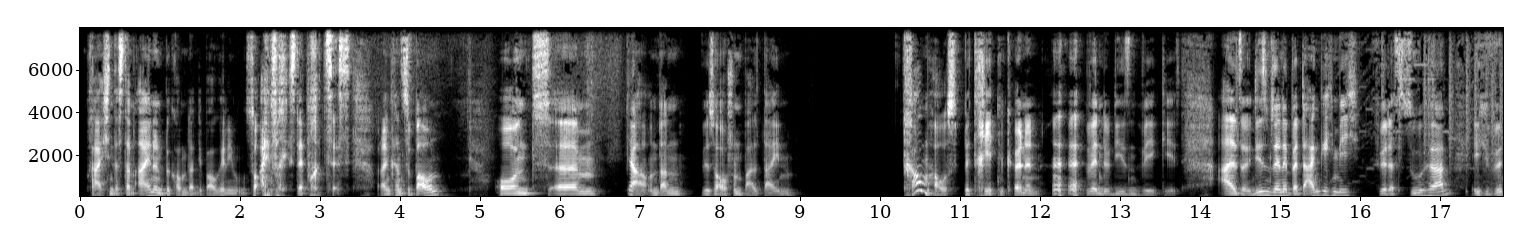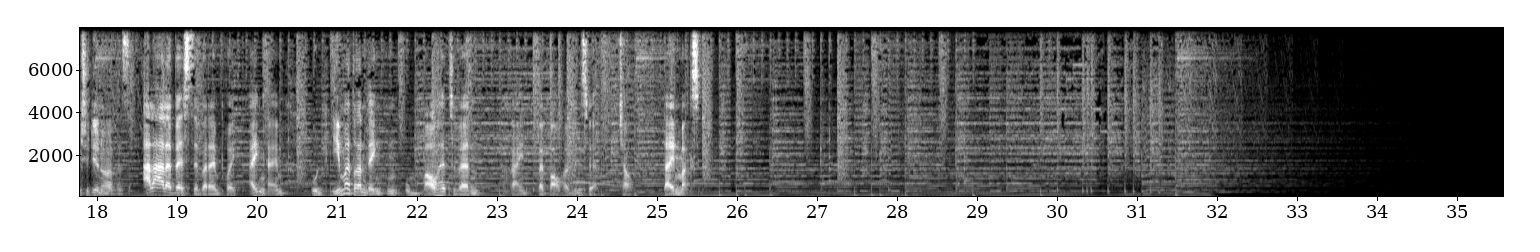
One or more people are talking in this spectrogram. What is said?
reichen das dann ein und bekommen dann die Baugenehmigung. So einfach ist der Prozess. Und dann kannst du bauen und ähm, ja, und dann wirst du auch schon bald dein Traumhaus betreten können, wenn du diesen Weg gehst. Also in diesem Sinne bedanke ich mich für das Zuhören. Ich wünsche dir noch das aller, allerbeste bei deinem Projekt Eigenheim und immer dran denken, um Bauherr zu werden, rein bei Bauherr-Werden. Ciao, dein Maxi.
